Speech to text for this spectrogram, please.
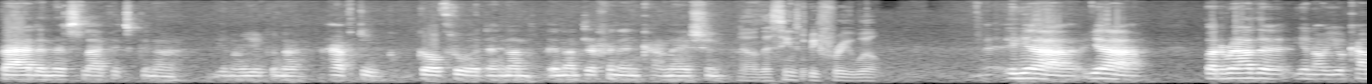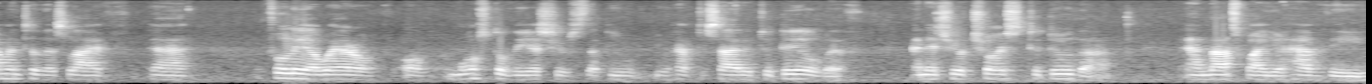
bad in this life, it's gonna you know you're gonna have to go through it in a, in a different incarnation. No, there seems to be free will. Yeah, yeah but rather, you know, you come into this life uh, fully aware of, of most of the issues that you, you have decided to deal with, and it's your choice to do that. And that's why you have the,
